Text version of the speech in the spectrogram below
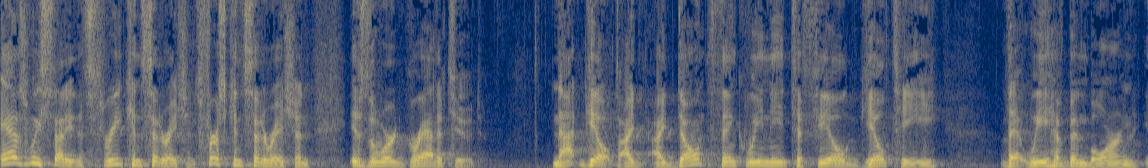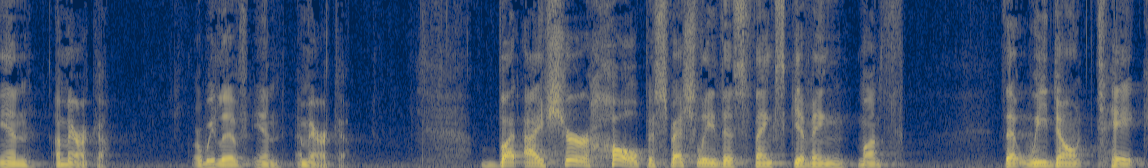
as we study this, three considerations. First consideration is the word gratitude, not guilt. I, I don't think we need to feel guilty that we have been born in America or we live in America. But I sure hope, especially this Thanksgiving month, that we don't take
